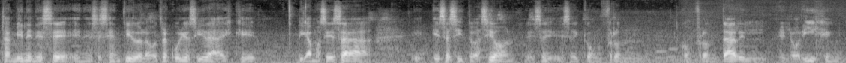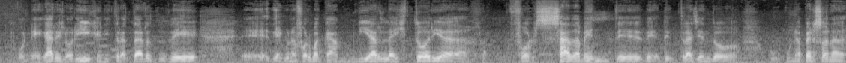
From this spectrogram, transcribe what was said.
también en ese, en ese sentido, la otra curiosidad es que, digamos, esa, esa situación, ese, ese confrontar el, el origen o negar el origen y tratar de eh, de alguna forma cambiar la historia forzadamente, trayendo una persona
